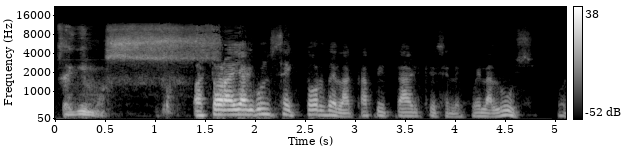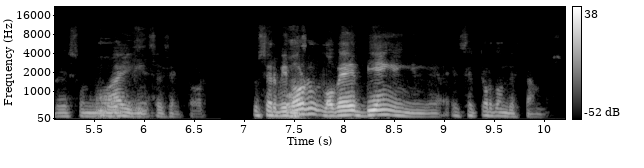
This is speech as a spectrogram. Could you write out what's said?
Seguimos. Pastor, ¿hay algún sector de la capital que se le fue la luz? Por eso no hay en ese sector. Tu servidor lo ve bien en el sector donde estamos.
